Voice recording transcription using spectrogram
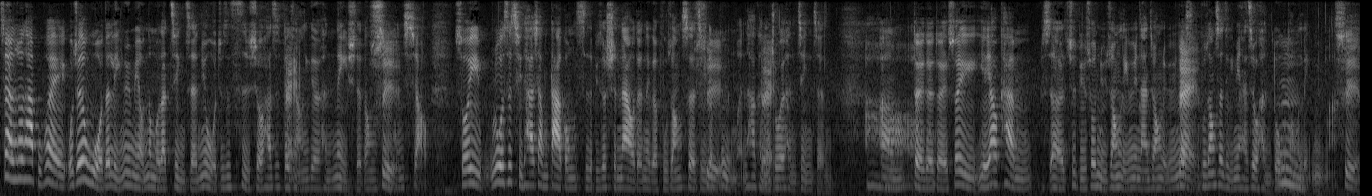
虽然说他不会，我觉得我的领域没有那么的竞争，因为我就是刺绣，它是非常一个很 niche 的东西，很小。所以如果是其他像大公司的，比如说 Chanel 的那个服装设计的部门，它可能就会很竞争。嗯，对对对，所以也要看，呃，就比如说女装领域、男装领域，因为服装设计里面还是有很多不同的领域嘛。是，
